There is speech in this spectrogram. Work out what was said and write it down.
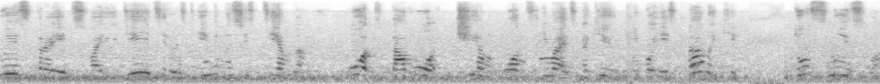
выстроить свою деятельность именно системно от того, чем он занимается, какие у него есть навыки, до смысла.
